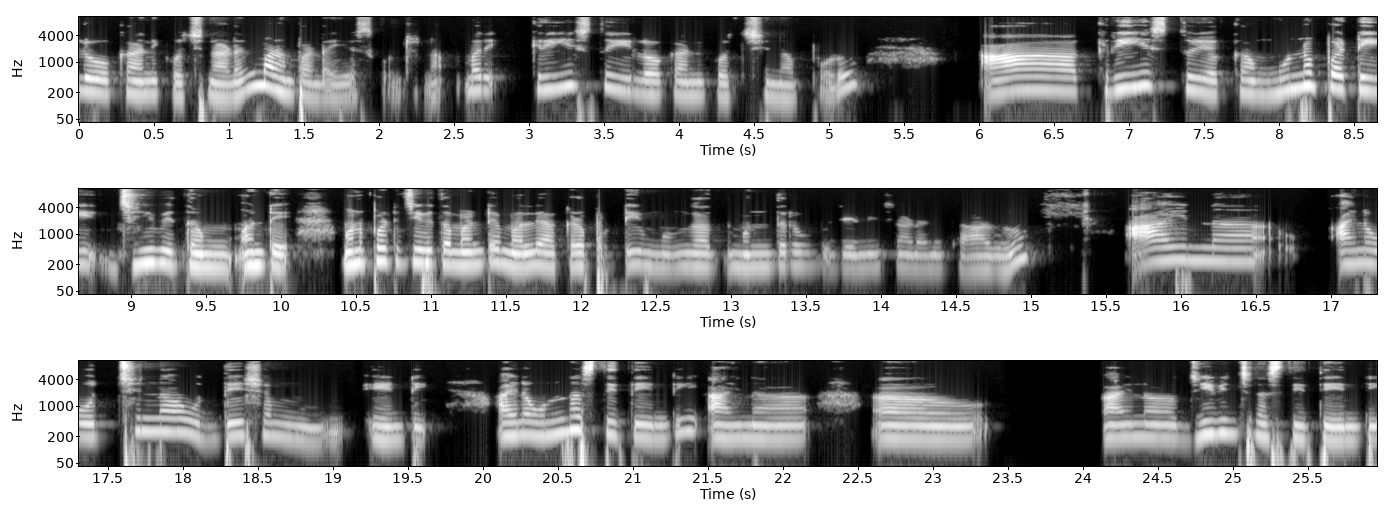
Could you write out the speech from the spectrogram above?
లోకానికి వచ్చినాడని మనం పండుగ చేసుకుంటున్నాం. మరి క్రీస్తు ఈ లోకానికి వచ్చినప్పుడు ఆ క్రీస్తు యొక్క మునుపటి జీవితం అంటే మునుపటి జీవితం అంటే మళ్ళీ అక్కడ పుట్టి ముంగ ముందరు జన్మించాడని కాదు. ఆయన ఆయన వచ్చిన ఉద్దేశం ఏంటి? ఆయన ఉన్న స్థితి ఏంటి? ఆయన ఆయన జీవించిన స్థితి ఏంటి?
